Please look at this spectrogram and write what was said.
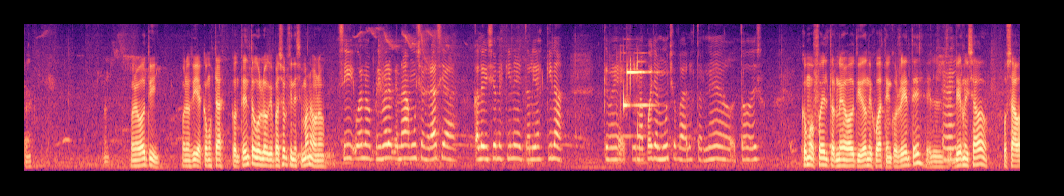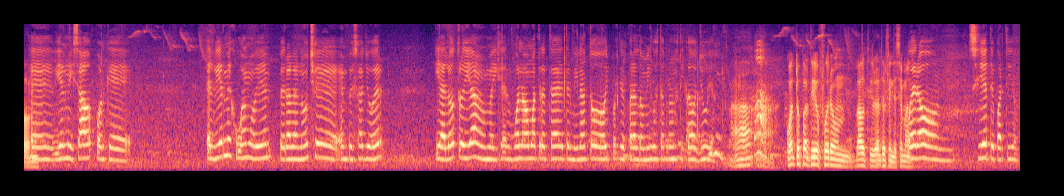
Para. Vale. Bueno, Bauti, buenos días. ¿Cómo estás? ¿Contento con lo que pasó el fin de semana o no? Sí, bueno, primero que nada, muchas gracias Calevisión Esquina y Actualidad Esquina, que me, que me apoyan mucho para los torneos, todo eso. ¿Cómo fue el torneo, Bauti? ¿Dónde jugaste? ¿En Corrientes? ¿El En- viernes y sábado? ¿O sábado? no? Eh, viernes y sábado porque el viernes jugamos bien, pero a la noche empezó a llover y al otro día me dijeron, bueno, vamos a tratar de terminar todo hoy porque para el domingo está pronosticado lluvia. Ah, ¿cuántos partidos fueron, Bauti, durante el fin de semana? Fueron siete partidos.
